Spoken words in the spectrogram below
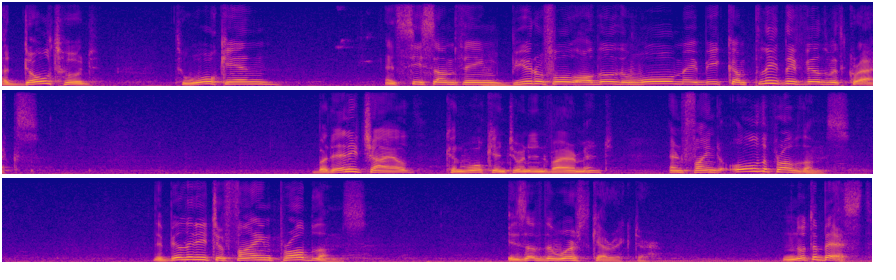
adulthood to walk in and see something beautiful although the wall may be completely filled with cracks. But any child can walk into an environment and find all the problems. The ability to find problems is of the worst character, not the best.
